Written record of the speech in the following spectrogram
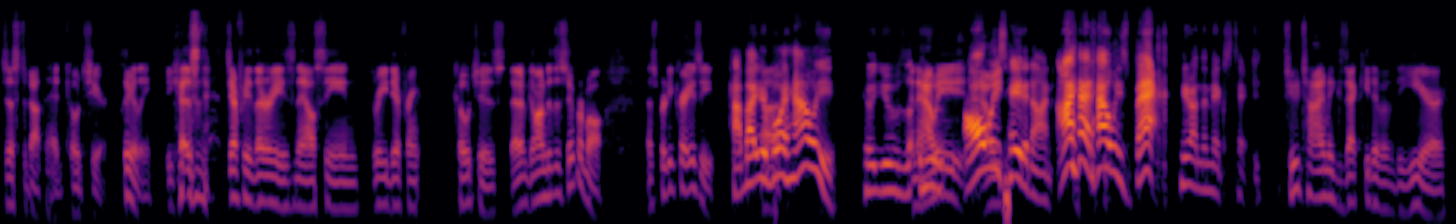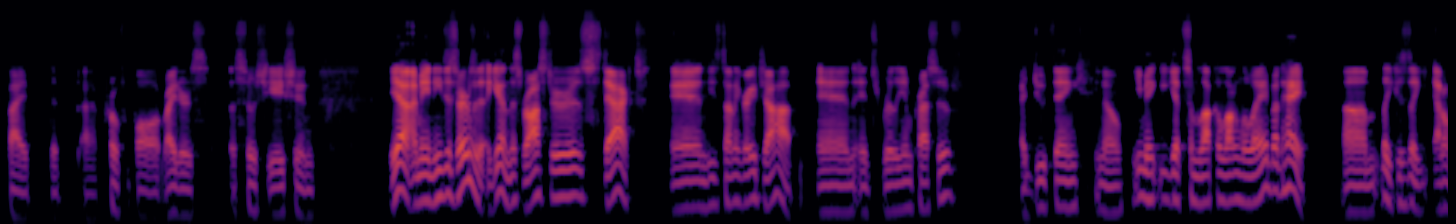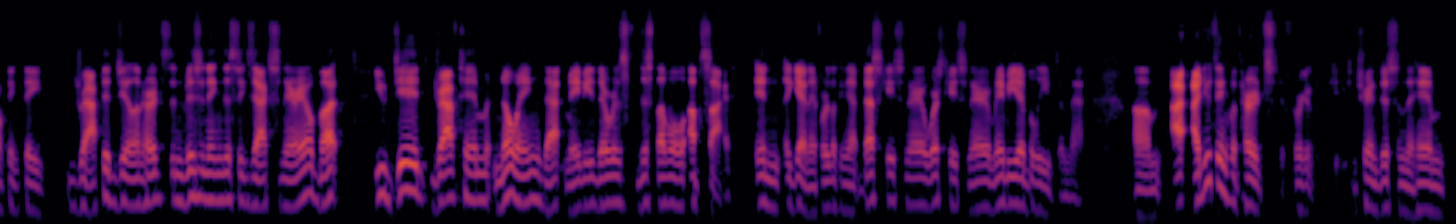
just about the head coach here, clearly, because Jeffrey Lurie is now seeing three different coaches that have gone to the Super Bowl. That's pretty crazy. How about your Uh, boy Howie, who you, l- and you Howie- always Howie- hated on? I had Howie's back here on the mixtape. two-time executive of the year by the uh, Pro Football Writers Association. Yeah, I mean, he deserves it. Again, this roster is stacked and he's done a great job and it's really impressive. I do think, you know, you make you get some luck along the way, but hey, um, like cuz like I don't think they drafted Jalen Hurts envisioning this exact scenario, but you did draft him knowing that maybe there was this level upside. In again, if we're looking at best case scenario, worst case scenario, maybe you believed in that. Um, I, I do think with Hurts, if we're going to transition to him,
